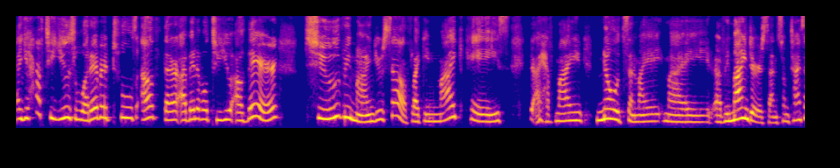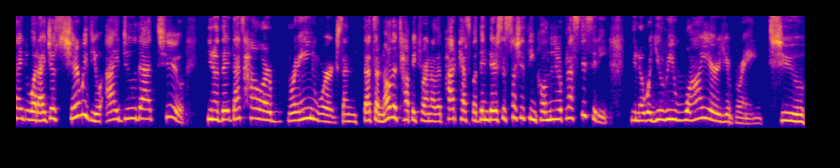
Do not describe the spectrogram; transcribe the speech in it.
And you have to use whatever tools out that are available to you out there to remind yourself. Like in my case i have my notes and my my uh, reminders and sometimes i what i just share with you i do that too. You know that's how our brain works and that's another topic for another podcast but then there's a, such a thing called neuroplasticity you know where you rewire your brain to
